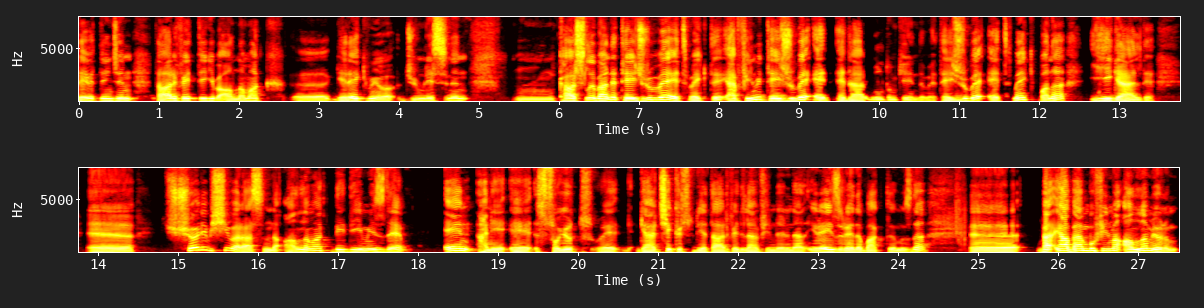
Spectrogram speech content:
David Lynch'in tarif ettiği gibi anlamak e, gerekmiyor cümlesinin karşılığı bende tecrübe etmekti. Yani filmi tecrübe ed- eder buldum kendimi. Tecrübe etmek bana iyi geldi. Ee, şöyle bir şey var aslında anlamak dediğimizde en hani e, soyut ve gerçeküstü diye tarif edilen filmlerinden Eraser'e baktığımızda e, ben, ya ben bu filmi anlamıyorum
